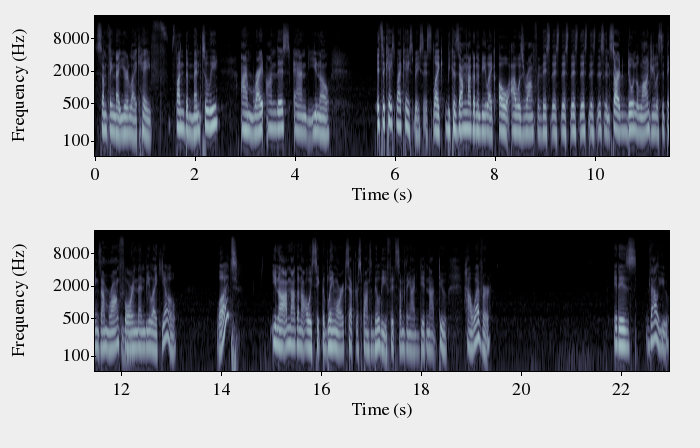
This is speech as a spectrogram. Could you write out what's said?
something that you're like hey f- fundamentally i'm right on this and you know it's a case by case basis. Like because I'm not gonna be like, oh, I was wrong for this, this, this, this, this, this, this, and start doing the laundry list of things I'm wrong for, mm-hmm. and then be like, yo, what? You know, I'm not gonna always take the blame or accept responsibility if it's something I did not do. However, it is value.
